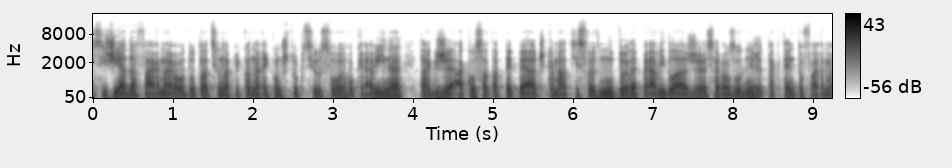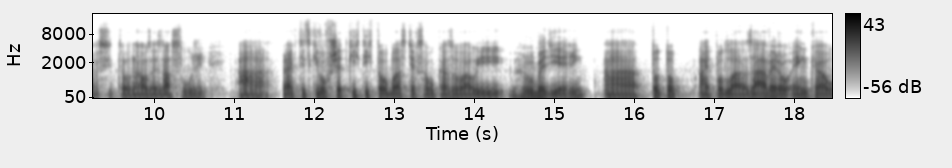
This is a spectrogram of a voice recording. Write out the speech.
si žiada farmár o dotáciu napríklad na rekonštrukciu svojho kravína, takže ako sa tá PPAčka má tie svoje vnútorné pravidlá, že sa rozhodne, že tak tento farmár si to naozaj zaslúži. A prakticky vo všetkých týchto oblastiach sa ukazovali hrubé diery a toto aj podľa záverov NKU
